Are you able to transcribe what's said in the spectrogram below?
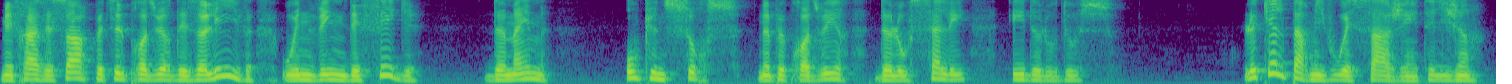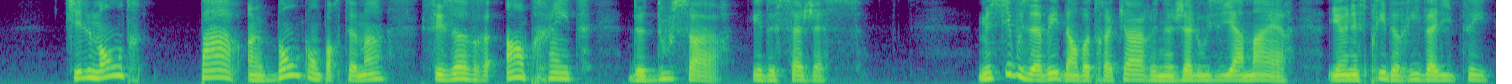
mes frères et sœurs, peut-il produire des olives ou une vigne des figues? De même, aucune source ne peut produire de l'eau salée et de l'eau douce. Lequel parmi vous est sage et intelligent? Qu'il montre, par un bon comportement, ses œuvres empreintes de douceur et de sagesse. Mais si vous avez dans votre cœur une jalousie amère et un esprit de rivalité,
